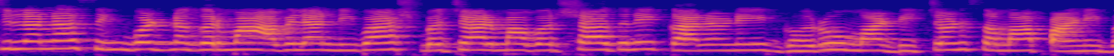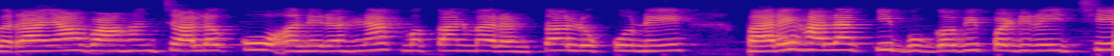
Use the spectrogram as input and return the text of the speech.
જિલ્લાના સિંગવડ નગરમાં આવેલા નિવાસ બજારમાં વરસાદને કારણે ઘરોમાં ઢીચણસમા પાણી ભરાયા. વાહન ચાલકો અને રહેણાંક મકાનમાં રહેતા લોકોને ભારે હાલાકી ભોગવવી પડી રહી છે.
